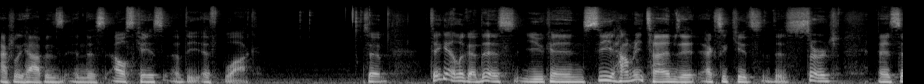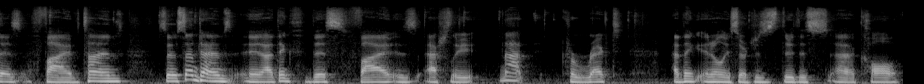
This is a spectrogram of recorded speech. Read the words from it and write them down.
actually happens in this else case of the if block. So taking a look at this, you can see how many times it executes this search, and it says five times. So sometimes uh, I think this five is actually not correct I think it only searches through this uh, call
